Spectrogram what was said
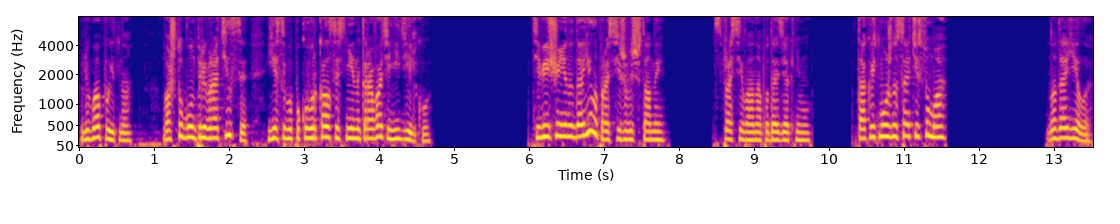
Любопытно. Во что бы он превратился, если бы покувыркался с ней на кровати недельку? — Тебе еще не надоело просиживать штаны? — спросила она, подойдя к нему. — Так ведь можно сойти с ума. — Надоело,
